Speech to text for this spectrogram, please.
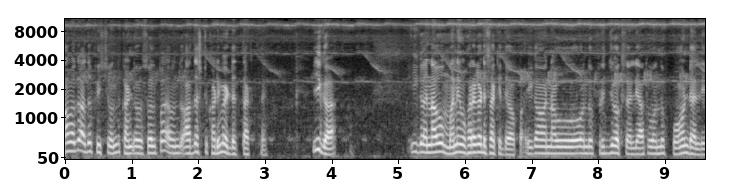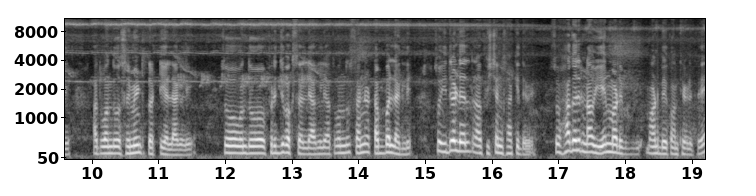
ಆವಾಗ ಅದು ಫಿಶ್ ಒಂದು ಕಂಡು ಸ್ವಲ್ಪ ಒಂದು ಆದಷ್ಟು ಕಡಿಮೆ ಡೆತ್ ಆಗ್ತದೆ. ಈಗ ಈಗ ನಾವು ಮನೆ ಹೊರಗಡೆ ಸಾಕಿದ್ದೇವಪ್ಪ. ಈಗ ನಾವು ಒಂದು ಫ್ರಿಜ್ ಬಾಕ್ಸಲ್ಲಿ ಅಥವಾ ಒಂದು ಪಾಂಡಲ್ಲಿ ಅಥವಾ ಒಂದು ಸಿಮೆಂಟ್ ತಟ್ಟಿಯಲ್ಲಿ ಆಗಲಿ, ಸೊ ಒಂದು ಫ್ರಿಜ್ ಬಾಕ್ಸಲ್ಲಿ ಆಗಲಿ ಅಥವಾ ಒಂದು ಸಣ್ಣ ಟಬ್ಬಲ್ಲಿ ಆಗಲಿ, ಸೊ ಇದರಲ್ಲೆಲ್ಲ ನಾವು ಫಿಶನ್ನು ಸಾಕಿದ್ದೇವೆ. ಸೊ ಹಾಗಾದರೆ ನಾವು ಏನು ಮಾಡಿ, ಮಾಡಬೇಕು ಅಂತ ಹೇಳಿದರೆ,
